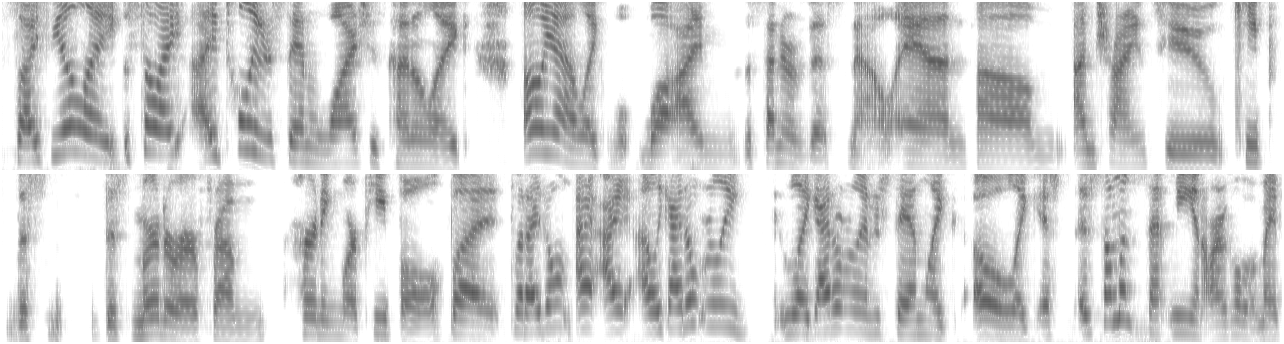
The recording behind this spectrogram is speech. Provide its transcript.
So I feel like, so I, I totally understand why she's kind of like, oh yeah, like, w- well, I'm the center of this now, and um, I'm trying to keep this this murderer from hurting more people. But but I don't, I, I like, I don't really like, I don't really understand. Like, oh, like if if someone sent me an article about my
